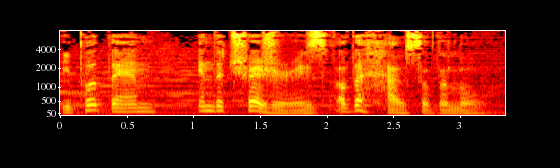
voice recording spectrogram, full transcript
He put them in the treasuries of the house of the Lord.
